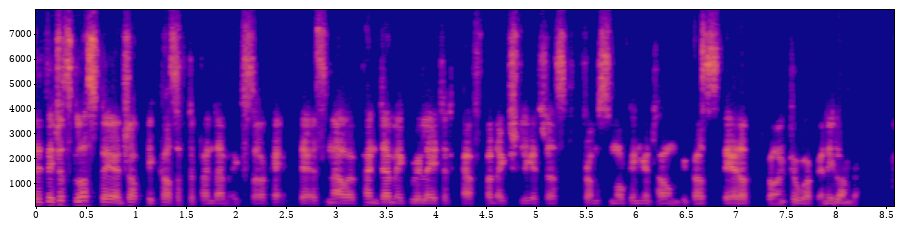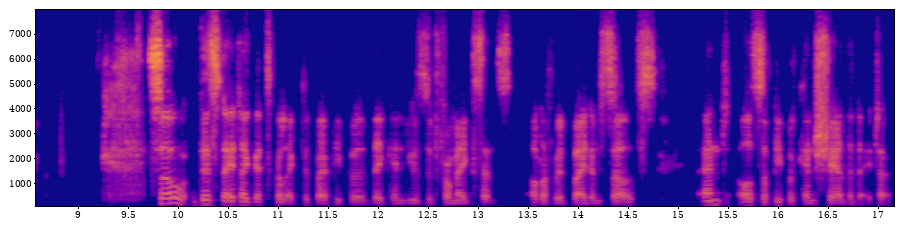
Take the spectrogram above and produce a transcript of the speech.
they, they just lost their job because of the pandemic. So okay, there is now a pandemic related cough, but actually it's just from smoking at home because they're not going to work any longer. So this data gets collected by people. They can use it for make sense out of it by themselves. And also people can share the data.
